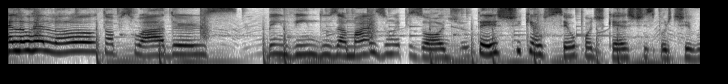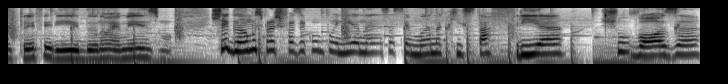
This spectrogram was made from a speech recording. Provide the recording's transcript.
Hello, hello, Top Swaders! Bem-vindos a mais um episódio deste que é o seu podcast esportivo preferido, não é mesmo? Chegamos para te fazer companhia nessa semana que está fria, chuvosa,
